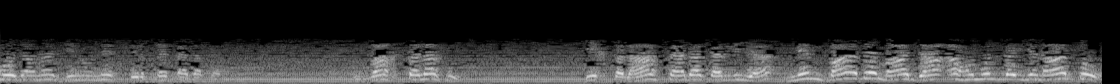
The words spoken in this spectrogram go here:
ہو جانا جنہوں نے فرقے پیدا کر وقت تلف اختلاف پیدا کر لیا۔ من بعد ما جا احمد البینات کو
